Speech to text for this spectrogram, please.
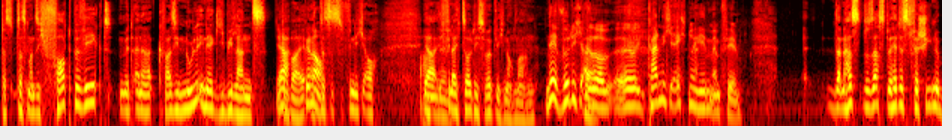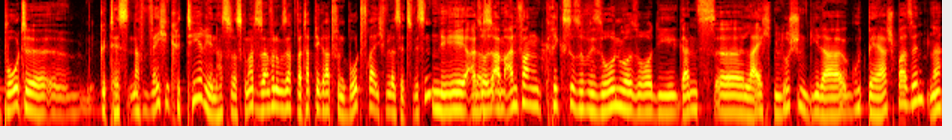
dass, dass man sich fortbewegt mit einer quasi Null-Energiebilanz Ja, dabei. genau. Das ist, finde ich auch, ja, Wahnsinn. vielleicht sollte ich es wirklich noch machen. Nee, würde ich also, äh, kann ich echt nur jedem empfehlen. Dann hast du sagst, du hättest verschiedene Boote äh, getestet. Nach welchen Kriterien hast du das gemacht? Hast du einfach nur gesagt, was habt ihr gerade für ein Boot frei? Ich will das jetzt wissen. Nee, also Das- am Anfang kriegst du sowieso nur so die ganz äh, leichten Luschen, die da gut beherrschbar sind. Ne?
